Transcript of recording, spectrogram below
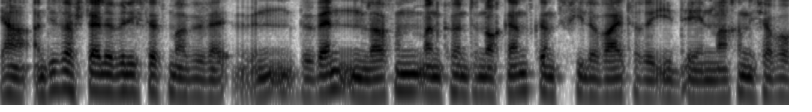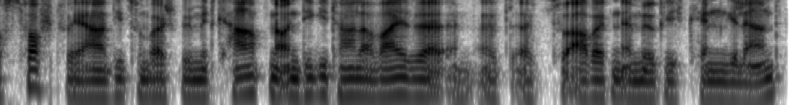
Ja, an dieser Stelle will ich es jetzt mal bewenden lassen. Man könnte noch ganz, ganz viele weitere Ideen machen. Ich habe auch Software, die zum Beispiel mit Karten in digitaler Weise äh, äh, zu arbeiten ermöglicht, kennengelernt.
